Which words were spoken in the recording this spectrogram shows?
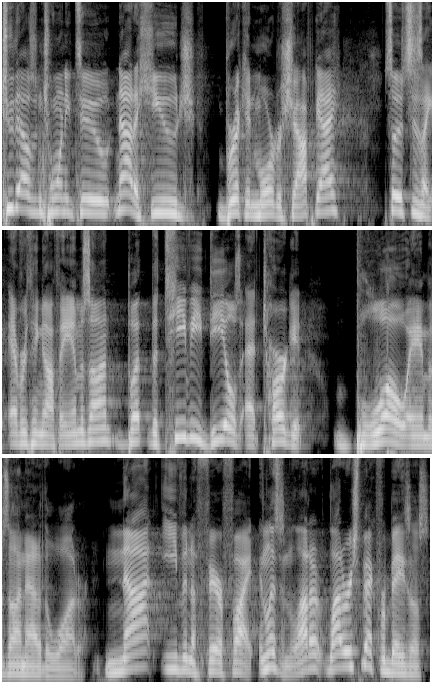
2022, not a huge brick and mortar shop guy. So it's just like everything off Amazon. But the TV deals at Target blow Amazon out of the water. Not even a fair fight. And listen, a lot of lot of respect for Bezos,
